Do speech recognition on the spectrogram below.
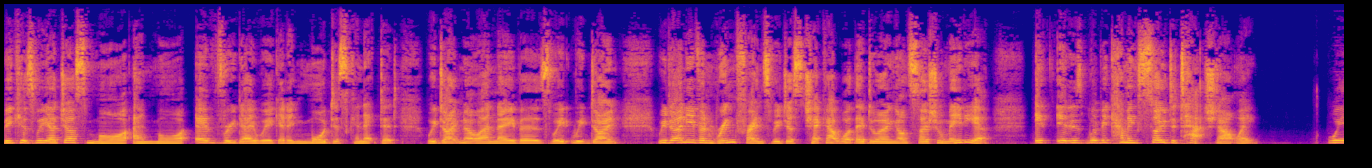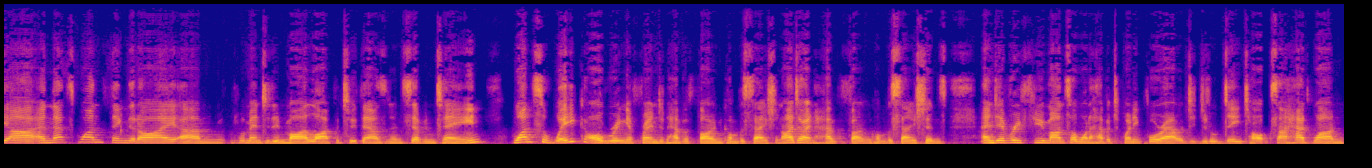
because we are just more and more every day we're getting more disconnected. We don't know our neighbors. We, we don't, we don't even ring friends. We just check out what they're doing on social media. It, it is, we're becoming so detached, aren't we? We are, and that's one thing that I um, implemented in my life for 2017. Once a week, I'll ring a friend and have a phone conversation. I don't have phone conversations, and every few months, I want to have a 24-hour digital detox. I had one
